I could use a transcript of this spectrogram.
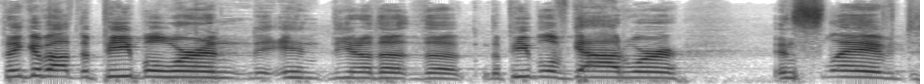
Think about the people were in, in you know, the, the, the people of God were enslaved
